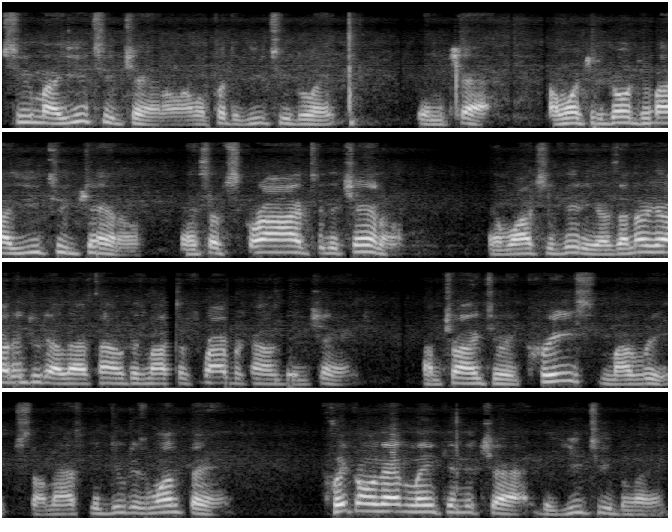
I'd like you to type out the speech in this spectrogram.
to my YouTube channel. I'm gonna put the YouTube link in the chat. I want you to go to my YouTube channel and subscribe to the channel and watch the videos. I know y'all didn't do that last time because my subscriber count didn't change. I'm trying to increase my reach. So I'm asking you to do this one thing. Click on that link in the chat, the YouTube link,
